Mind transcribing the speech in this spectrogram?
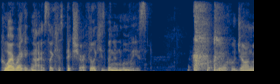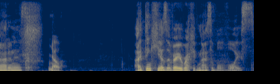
who I recognize, like his picture. I feel like he's been in movies. you know who John Madden is? No. I think he has a very recognizable voice.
